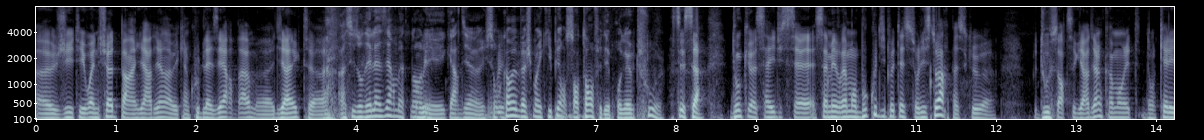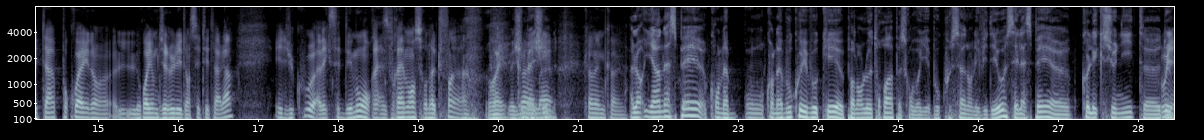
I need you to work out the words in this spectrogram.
euh, j'ai été one shot par un gardien avec un coup de laser, bam, euh, direct. euh, Ah, s'ils ont des lasers maintenant, Oui. les gardiens. Ils sont Oui. quand même vachement équipés. En 100 ans, on fait des progrès de fou. C'est ça. Donc ça, ça, ça met vraiment beaucoup d'hypothèses sur l'histoire parce que d'où sortent ces gardiens, comment est, dans quel état, pourquoi est dans- le royaume d'Hyrule est dans cet état-là. Et du coup, avec cette démo, on reste vraiment sur notre fin. hein. Ouais, mais j'imagine. euh, quand même, quand même. Alors, il y a un aspect qu'on a, a beaucoup évoqué euh, pendant le 3, parce qu'on voyait beaucoup ça dans les vidéos, c'est l'aspect euh, collectionnite euh, de, Oui.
